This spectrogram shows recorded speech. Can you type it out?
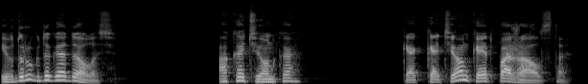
И вдруг догадалась. «А котенка?» «Как котенка, это пожалуйста».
